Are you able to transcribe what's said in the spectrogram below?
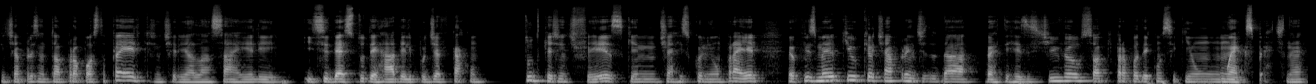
A gente apresentou a proposta para ele, que a gente iria lançar ele e se desse tudo errado, ele podia ficar com tudo que a gente fez, que não tinha risco nenhum para ele. Eu fiz meio que o que eu tinha aprendido da oferta irresistível, só que para poder conseguir um, um, expert, né?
